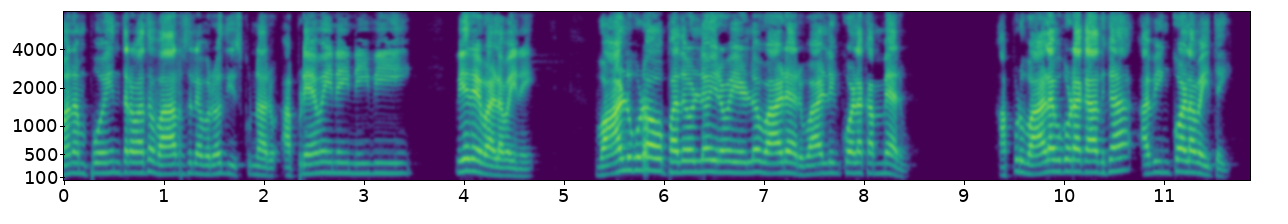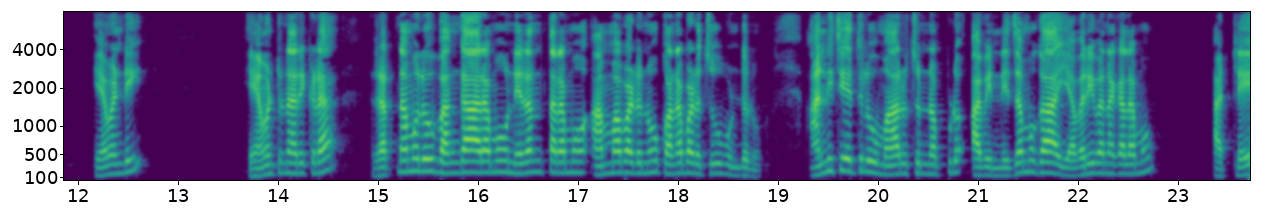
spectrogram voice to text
మనం పోయిన తర్వాత వారసులు ఎవరో తీసుకున్నారు అప్పుడు ఏమైనాయి నీవి? వేరే వాళ్ళవైనాయి. వాళ్ళు కూడా ఓ పదేళ్ళో ఇరవై ఏళ్ళో వాడారు వాళ్ళు ఇంకోళ్ళకి అమ్మారు. అప్పుడు వాళ్ళవి కూడా కాదుగా అవి ఇంకోళ్ళవి అవుతాయి ఏమండి? ఏమంటున్నారు ఇక్కడ? రత్నములు బంగారము నిరంతరము అమ్మబడును కొనబడుచూ ఉండును. అన్ని చేతులు మారుచున్నప్పుడు అవి నిజముగా ఎవరివనగలము అట్లే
